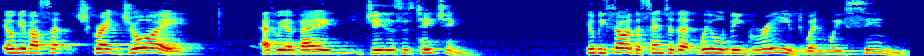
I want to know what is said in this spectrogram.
It will give us such great joy as we obey Jesus' teaching. He'll be so at the center that we will be grieved when we sin.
